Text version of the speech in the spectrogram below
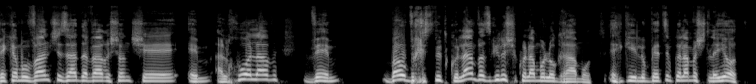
וכמובן שזה הדבר הראשון שהם הלכו עליו, והם באו וחיסלו את כולם, ואז גילו שכולם הולוגרמות, כאילו בעצם כולם אשליות,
